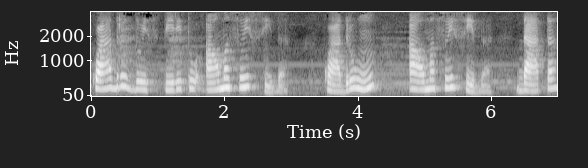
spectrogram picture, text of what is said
Quadros do Espírito Alma Suicida. Quadro 1 Alma Suicida. Data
